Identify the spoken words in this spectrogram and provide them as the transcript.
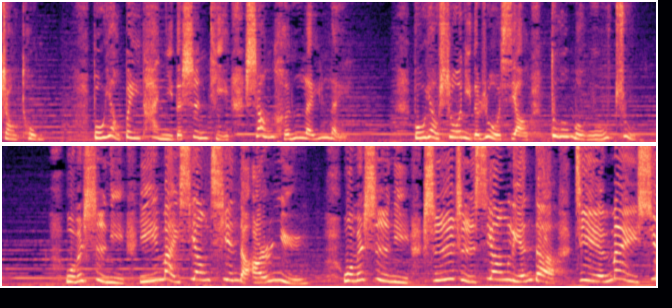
昭通，不要悲叹你的身体伤痕累累，不要说你的弱小多么无助。我们是你一脉相牵的儿女，我们是你十指相连的姐妹兄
